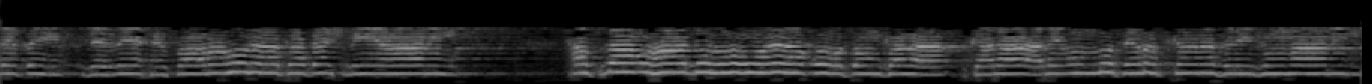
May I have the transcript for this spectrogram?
لطيب بالريح صار هناك تشبيهان. حصباؤها در وياقوت كلا كلالئ نثرت كنثر جمان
